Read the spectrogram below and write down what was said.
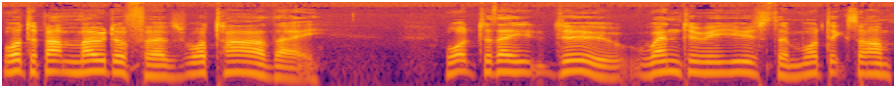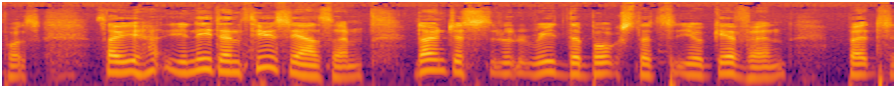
What about modal verbs? What are they? What do they do? When do we use them? What examples? So you you need enthusiasm. Don't just read the books that you're given, but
